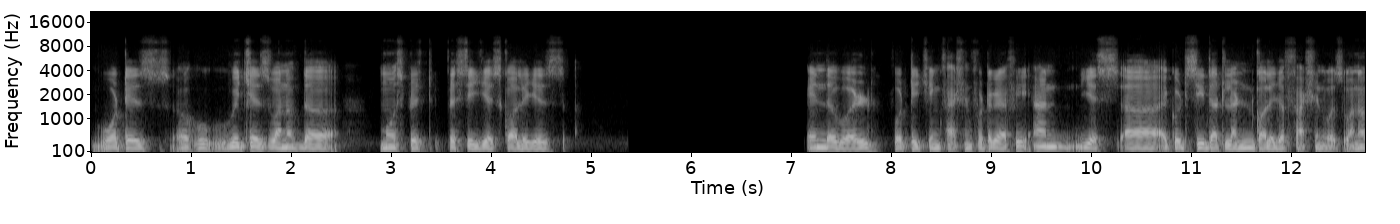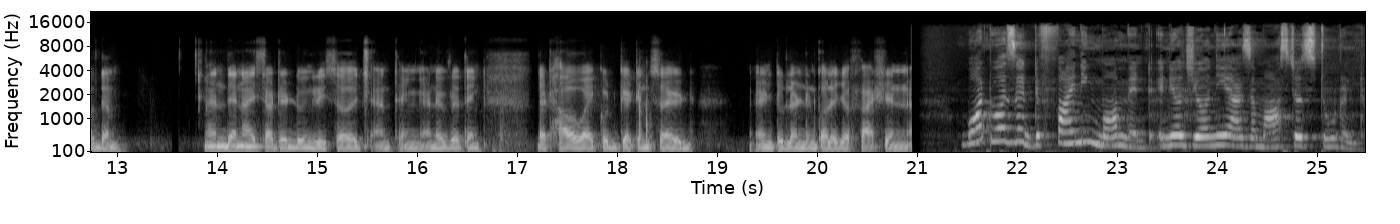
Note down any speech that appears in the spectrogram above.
what is uh, who, which is one of the most pre- prestigious colleges in the world for teaching fashion photography. And yes uh, i could see that london college of fashion was one of them. And then i started doing research and thing and everything that how i could get inside into london college of fashion. What was a defining moment in your journey as a master's student?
